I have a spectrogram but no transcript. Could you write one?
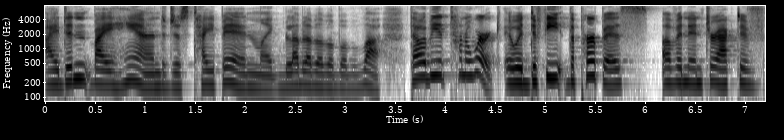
I didn't by hand just type in like blah, blah, blah, blah, blah, blah, blah. That would be a ton of work. It would defeat the purpose of an interactive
